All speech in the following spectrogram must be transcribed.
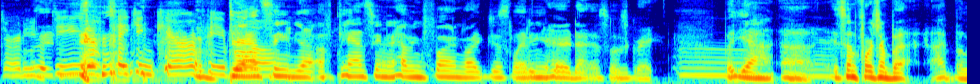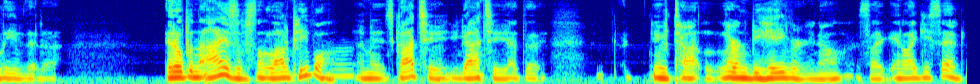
dirty deed of taking care of, of people. dancing, yeah, of dancing and having fun, like just letting your hair down. So it was great. but yeah, uh, yeah. it's unfortunate, but I believe that uh, it opened the eyes of some, a lot of people. I mean, it's got to. You got to. You have to. You taught learn behavior. You know, it's like and like you said, dance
